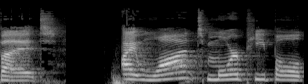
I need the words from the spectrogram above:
but I want more people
